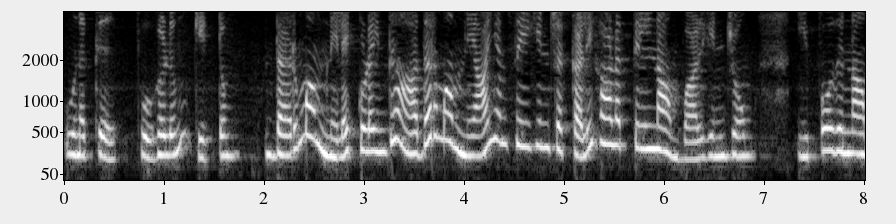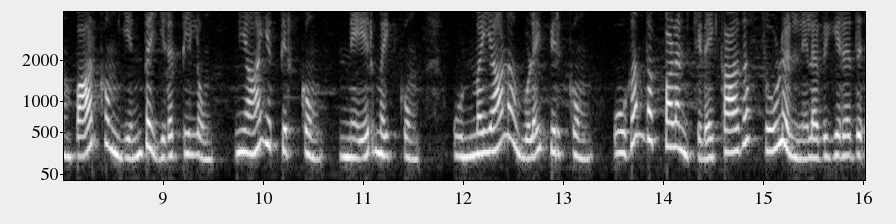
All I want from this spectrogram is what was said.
உனக்கு புகழும் கிட்டும். தர்மம் நிலைக்குலைந்து அதர்மம் நியாயம் செய்கின்ற கலிகாலத்தில் நாம் வாழ்கின்றோம். இப்போது நாம் பார்க்கும் எந்த இடத்திலும் நியாயத்திற்கும் நேர்மைக்கும் உண்மையான உழைப்பிற்கும் உகந்த பலன் கிடைக்காத சூழல் நிலவுகிறது.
